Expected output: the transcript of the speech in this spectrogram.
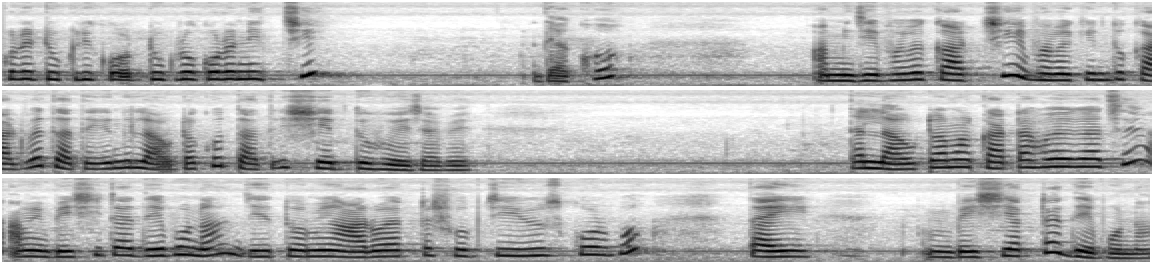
করে টুকরি টুকরো করে নিচ্ছি। দেখো, আমি যেভাবে কাটছি এভাবে কিন্তু কাটবে, তাতে কিন্তু লাউটা খুব তাড়াতাড়ি সেদ্ধ হয়ে যাবে। তা লাউটা আমার কাটা হয়ে গেছে, আমি বেশিটা দেব না, যেহেতু আমি আরও একটা সবজি ইউজ করব, তাই বেশি একটা দেব না।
